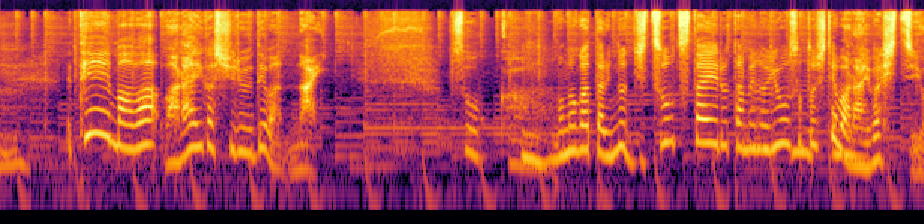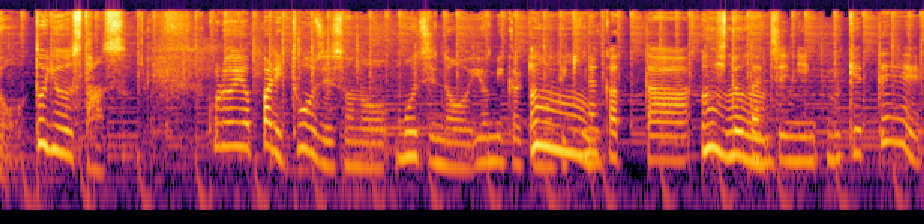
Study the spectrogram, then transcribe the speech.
うん、テーマは笑いが主流ではないそうか、うん、物語の実を伝えるための要素として笑いは必要というスタンス、これはやっぱり当時その文字の読み書きもできなかった人たちに向けて、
